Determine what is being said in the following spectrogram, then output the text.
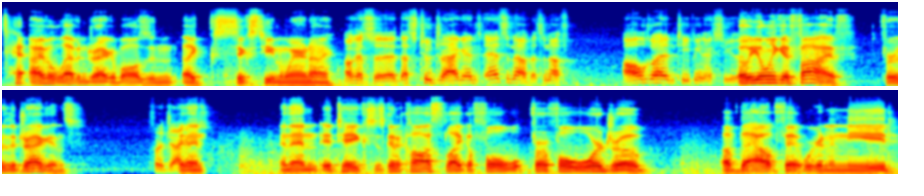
te- I have 11 Dragon Balls and like 16 Warenai. Okay, so that's two dragons. Eh, That's enough. That's enough. I'll go ahead and TP next to you then Oh, you only get five for the dragons, for the and dragons. then and then it takes. It's gonna cost like a full for a full wardrobe of the outfit. We're gonna need.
